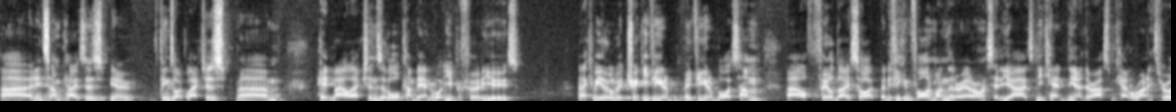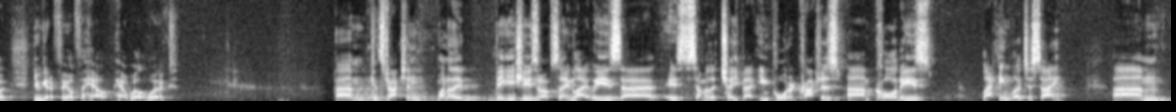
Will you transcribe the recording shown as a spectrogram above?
Uh, and in some cases, you know, things like latches, um, head bail actions, it'll all come down to what you prefer to use. And that can be a little bit tricky if you're going to if you're going to buy some uh, off a field day site. But if you can find one that are out on a set of yards and you can, you know, there are some cattle running through it, you'll get a feel for how how well it works. Um, construction, one of the big issues that I've seen lately is, uh, is some of the cheaper imported crushers. Um, quality is lacking, let's just say. Um,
